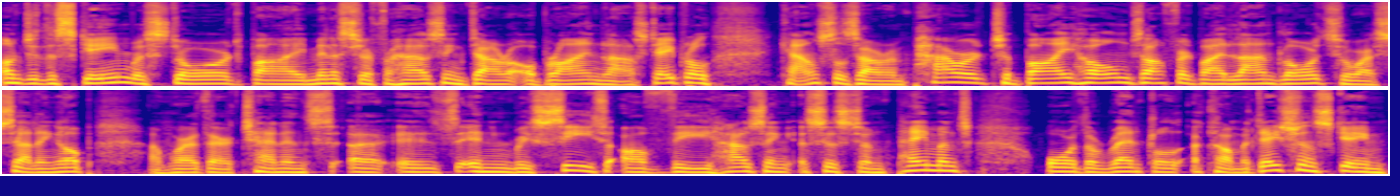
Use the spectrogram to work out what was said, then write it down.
Under the scheme restored by Minister for Housing Darragh O'Brien last April, councils are empowered to buy homes offered by landlords who are selling up and where their tenants uh, is in receipt of the housing assistance payment or the rental accommodation scheme.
